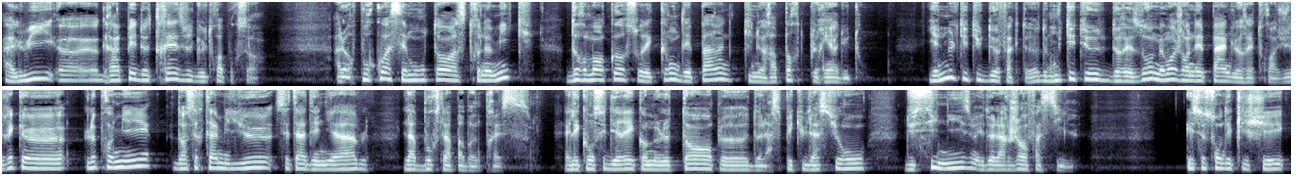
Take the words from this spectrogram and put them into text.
a lui euh, grimpé de 13,3%. Alors pourquoi ces montants astronomiques dorment encore sur les comptes d'épargne qui ne rapportent plus rien du tout? Il y a une multitude de facteurs, de multitude de raisons, mais moi j'en épinglerai trois. Je dirais que le premier, dans certains milieux, c'est indéniable, la bourse n'a pas bonne presse. Elle est considérée comme le temple de la spéculation, du cynisme et de l'argent facile. Et ce sont des clichés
